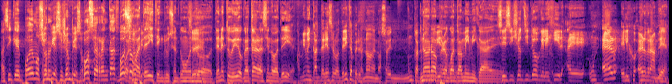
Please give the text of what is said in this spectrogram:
Así que podemos. Yo empiezo, yo empiezo. Vos arrancás. Vos Bueno, sos baterista incluso en tu momento. Tenés tu video Qatar haciendo batería. A mí me encantaría ser baterista, pero no, no soy, nunca toqué No, no, pero en cuanto a mímica. eh, Sí, sí, yo sí tengo que elegir eh, un air, elijo air drum. Bien.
